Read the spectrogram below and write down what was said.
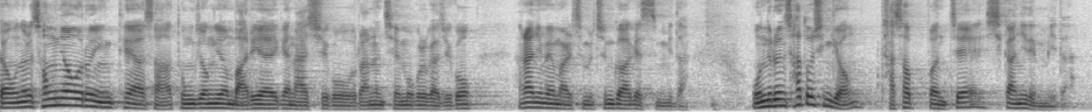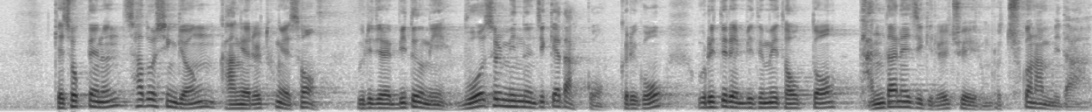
자, 오늘 성령으로 잉태하사 동정녀 마리아에게 나시고라는 제목을 가지고 하나님의 말씀을 증거하겠습니다. 오늘은 사도신경 다섯 번째 시간이 됩니다. 계속되는 사도신경 강해를 통해서 우리들의 믿음이 무엇을 믿는지 깨닫고 그리고 우리들의 믿음이 더욱더 단단해지기를 주의 이름으로 축원합니다.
